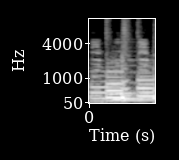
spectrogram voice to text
No,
